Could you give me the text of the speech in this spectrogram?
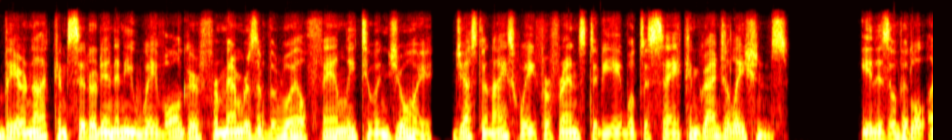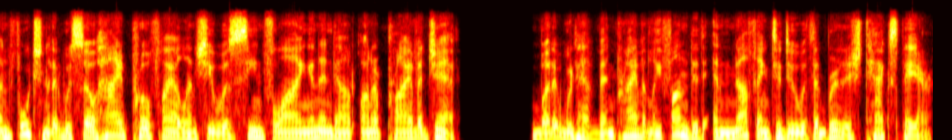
They are not considered in any way vulgar for members of the royal family to enjoy, just a nice way for friends to be able to say congratulations. It is a little unfortunate it was so high profile and she was seen flying in and out on a private jet. But it would have been privately funded and nothing to do with the British taxpayer,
